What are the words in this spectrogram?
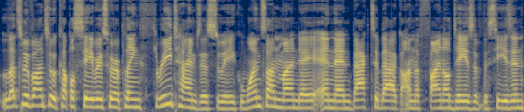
Let's move on to a couple Sabres who are playing three times this week, once on Monday and then back to back on the final days of the season.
